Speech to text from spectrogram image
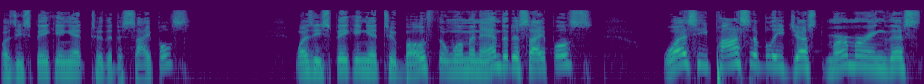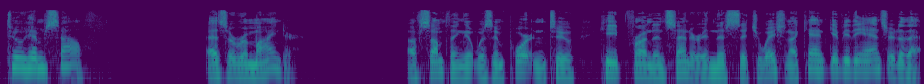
Was he speaking it to the disciples? Was he speaking it to both the woman and the disciples? Was he possibly just murmuring this to himself as a reminder of something that was important to keep front and center in this situation? I can't give you the answer to that.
